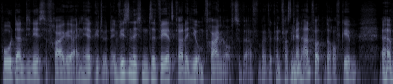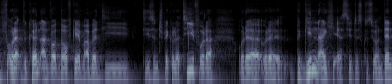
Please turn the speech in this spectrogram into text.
Wo dann die nächste Frage einhergeht. Und im Wesentlichen sind wir jetzt gerade hier, um Fragen aufzuwerfen, weil wir können fast mhm. keine Antworten darauf geben. Ähm, oder wir können Antworten darauf geben, aber die, die sind spekulativ oder, oder, oder beginnen eigentlich erst die Diskussion. Denn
